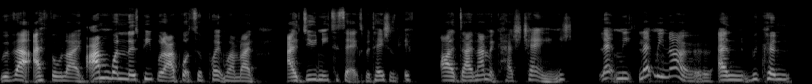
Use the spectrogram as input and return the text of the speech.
with that, I feel like I'm one of those people. That I've got to a point where I'm like, I do need to set expectations. If our dynamic has changed, let me let me know, and we can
